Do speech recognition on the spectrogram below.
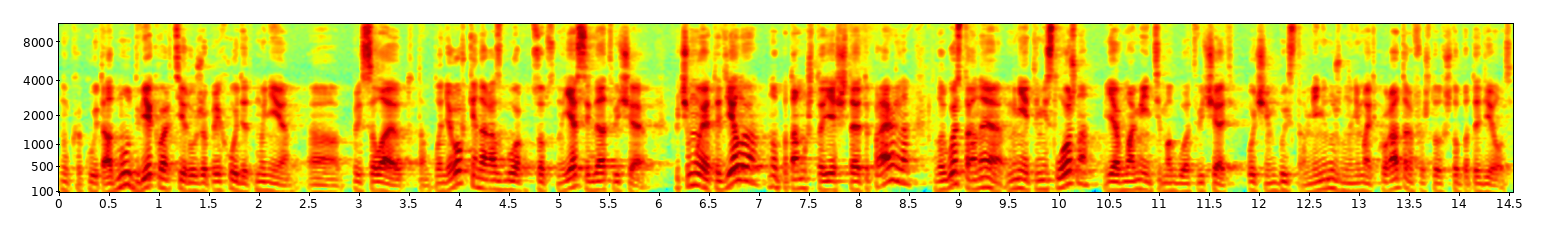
ну, какую-то одну-две квартиры уже приходят мне, э, присылают там планировки на разбор, собственно, я всегда отвечаю. Почему я это делаю? Ну, потому что я считаю это правильным. С другой стороны, мне это не сложно, я в моменте могу отвечать очень быстро, мне не нужно нанимать кураторов, и что, чтобы это делать.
